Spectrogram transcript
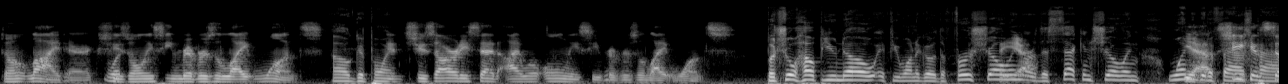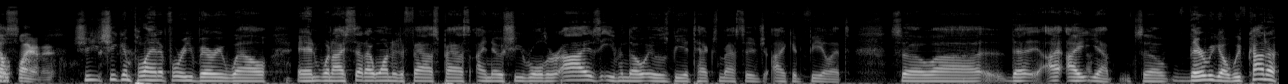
don't lie, Derek. She's What? only seen Rivers of Light once, Oh, good point. and she's already said, "I will only see Rivers of Light once." But she'll help you know if you want to go the first showing Yeah. or the second showing when to yeah, get a fast she can pass. still plan it. She she can plan it for you very well. And when I said I wanted a fast pass, I know she rolled her eyes, even though it was via text message. I could feel it. So uh, that I, I yeah. So there we go. We've kind of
